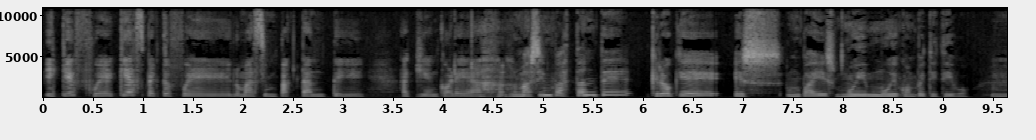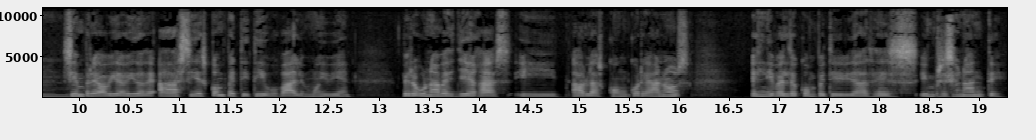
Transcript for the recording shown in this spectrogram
¿Y qué fue, qué aspecto fue lo más impactante aquí en Corea? Lo más impactante creo que es un país muy, muy competitivo. Mm. Siempre había oído de, ah, sí, es competitivo, vale, muy bien. Pero una vez llegas y hablas con coreanos, el nivel de competitividad es impresionante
